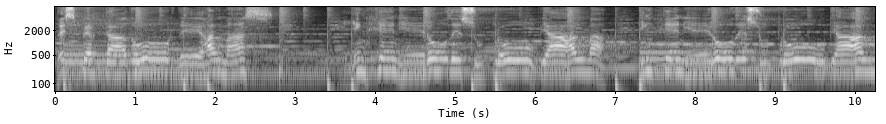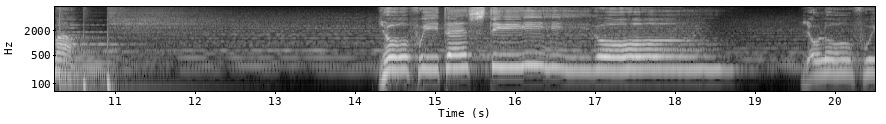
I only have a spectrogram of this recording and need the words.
despertador de almas, ingeniero de su propia alma, ingeniero de su propia alma. Yo fui testigo, yo lo fui,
